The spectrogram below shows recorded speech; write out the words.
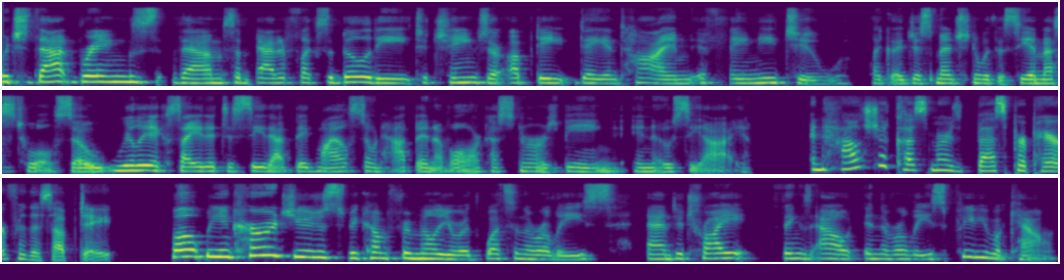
which that brings them some added flexibility to change their update day and time if they need to, like I just mentioned with the CMS tool. So, really excited to see that big milestone happen of all our customers being in OCI. And how should customers best prepare for this update? Well, we encourage users to become familiar with what's in the release and to try things out in the release preview account.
